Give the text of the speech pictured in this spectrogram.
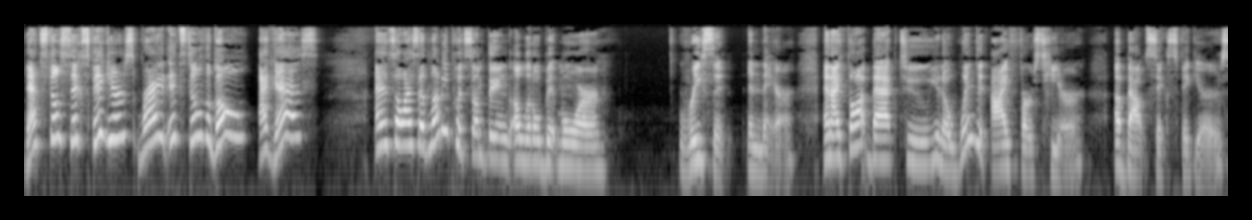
that's still six figures, right? It's still the goal, I guess. And so I said, let me put something a little bit more recent in there. And I thought back to, you know, when did I first hear about six figures?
